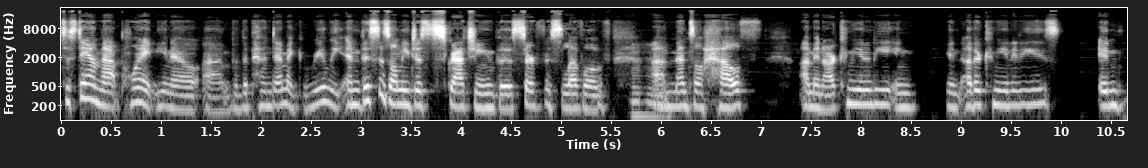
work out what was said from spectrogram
to stay on that point, you know, um, with the pandemic, really, and this is only just scratching the surface level of Mhm. um, mental health um, in our community, in in other communities, in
